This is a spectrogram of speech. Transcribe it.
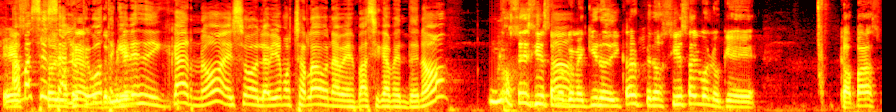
es- Además es a lo que vos te querés dedicar, ¿no? Eso lo habíamos charlado una vez, básicamente, ¿no? No sé si es a Ah. lo que me quiero dedicar, pero sí es algo a lo que capaz,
